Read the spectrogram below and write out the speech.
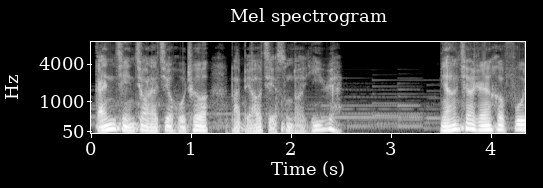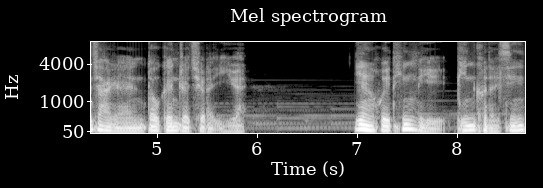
赶紧叫来救护车，把表姐送到医院。娘家人和夫家人都跟着去了医院。宴会厅里，宾客的心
